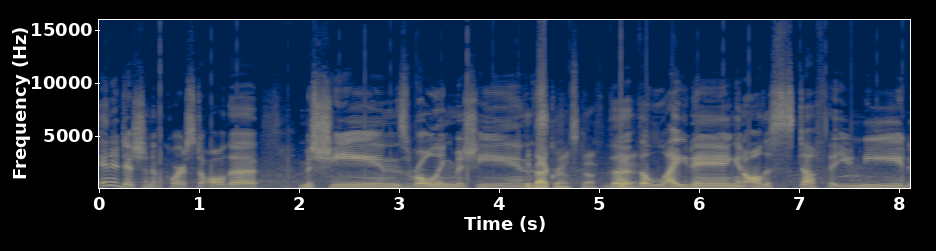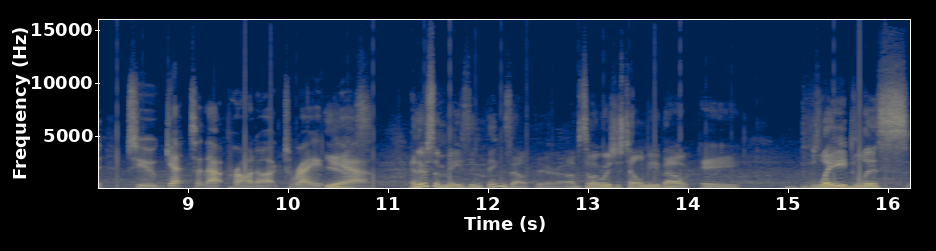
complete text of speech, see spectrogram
In addition, of course, to all the machines, rolling machines, The background stuff. the yeah. the lighting, and all the stuff that you need to get to that product, right? Yes. And there's amazing things out there. Um, someone was just telling me about a bladeless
